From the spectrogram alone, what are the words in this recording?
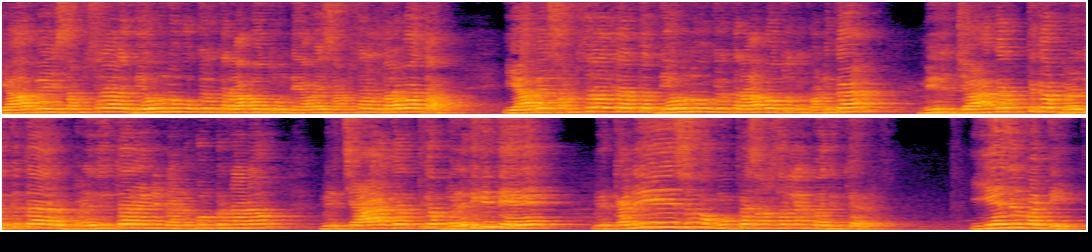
యాభై సంవత్సరాల దేవుని ఉగ్రత రాబోతుంది. యాభై సంవత్సరాల తర్వాత యాభై సంవత్సరాల తర్వాత దేవుని ఉగ్రత రాబోతుంది. కనుక మీరు జాగ్రత్తగా బ్రతుకుతారు బ్రతుకుతారని నేను అనుకుంటున్నాను. మీరు జాగ్రత్తగా బ్రతికితే మీరు కనీసం ఒక ముప్పై సంవత్సరాలైనా బతుకుతారు. ఈ ఏజ్ని బట్టి.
